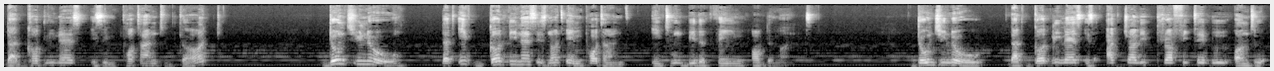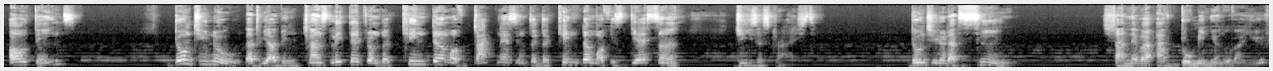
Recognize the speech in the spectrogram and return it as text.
that godliness is important to God? Don't you know that if godliness is not important, it won't be the theme of the month? Don't you know that godliness is actually profitable unto all things? Don't you know that we have been translated from the kingdom of darkness into the kingdom of his dear son, Jesus Christ? Don't you know that sin shall never have dominion over you?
